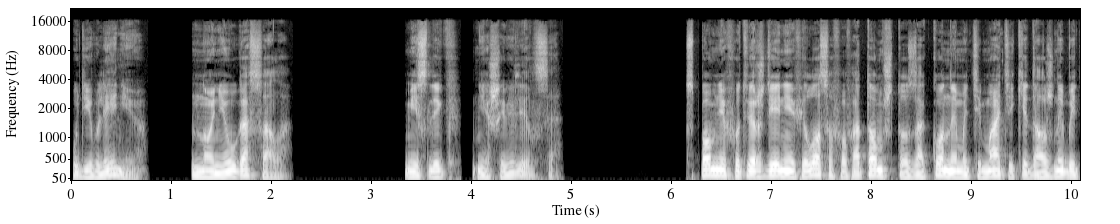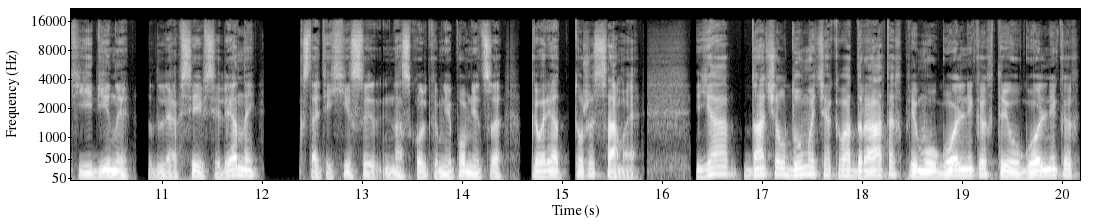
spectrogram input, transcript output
удивлению, но не угасала. Мислик не шевелился. Вспомнив утверждение философов о том, что законы математики должны быть едины для всей Вселенной, кстати, хисы, насколько мне помнится, говорят то же самое, я начал думать о квадратах, прямоугольниках, треугольниках,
